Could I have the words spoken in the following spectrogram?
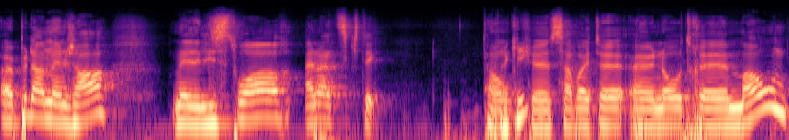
un peu dans le même genre, mais l'histoire à l'Antiquité. Donc, euh, ça va être un autre monde.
